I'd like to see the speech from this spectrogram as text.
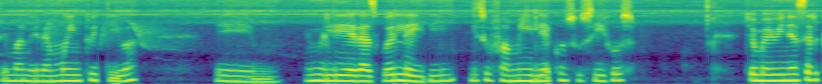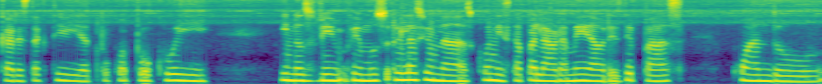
de manera muy intuitiva eh, en el liderazgo de Lady y su familia con sus hijos yo me vine a acercar a esta actividad poco a poco y, nos vemos relacionadas con esta palabra mediadores de paz cuando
